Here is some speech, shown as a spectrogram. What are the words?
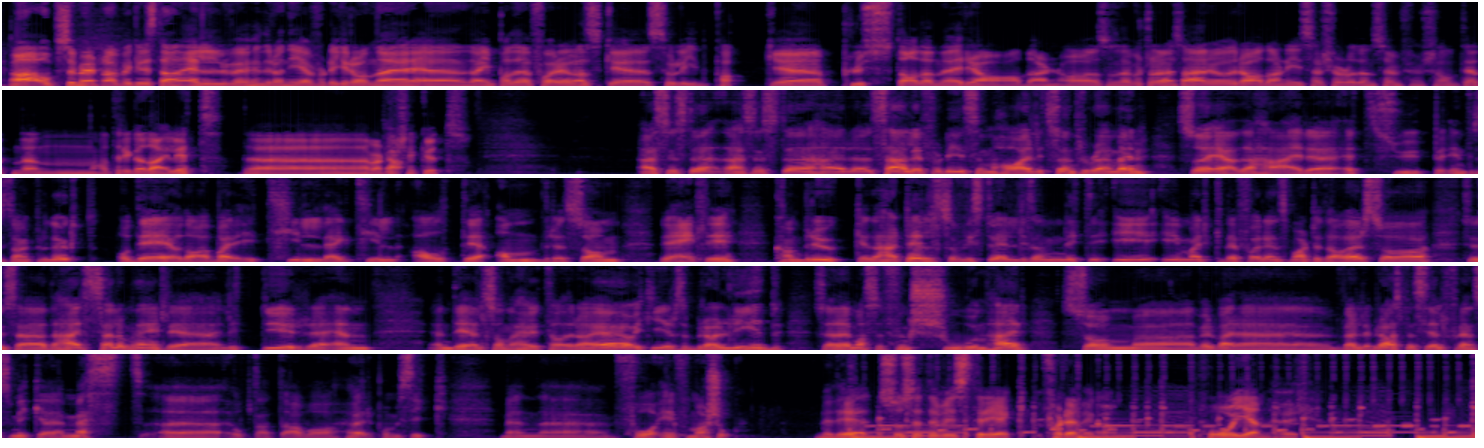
ja, oppsummert da, Kristian, 1149 kroner. Eh, du er inne på det, får en ganske solid pakke, pluss da denne radaren. Og som jeg forstår det, så er jo radaren i seg sjøl og den svømmefunksjonaliteten, den har trigga deg litt. Det er verdt ja. å sjekke ut. Jeg syns det, det, her, særlig for de som har litt søvnproblemer, så er det her et superinteressant produkt. Og det er jo da bare i tillegg til alt det andre som du egentlig kan bruke det her til. Så hvis du er liksom litt i, i markedet for en smarthøyttaler, så syns jeg det her, selv om det egentlig er litt dyrere enn en del sånne høyttalere er, og ikke gir så bra lyd, så er det masse funksjon her som uh, vil være veldig bra. Spesielt for den som ikke er mest uh, opptatt av å høre på musikk, men uh, få informasjon. Med det så setter vi strek for denne gang. På gjenhør.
